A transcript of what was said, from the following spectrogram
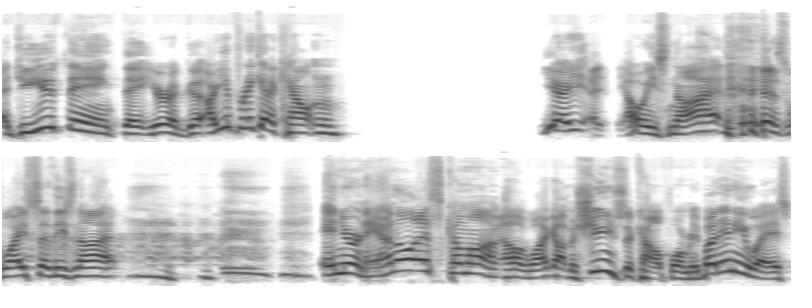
uh, do you think that you're a good, are you a pretty good accountant? Yeah, oh, he's not. His wife said he's not. and you're an analyst? Come on. Oh, well, I got machines to count for me. But, anyways,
